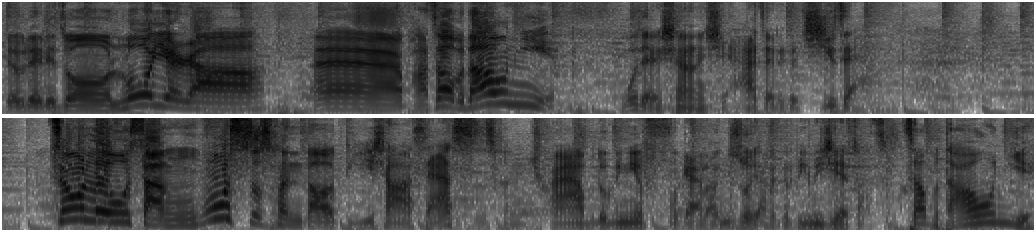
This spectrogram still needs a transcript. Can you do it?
对不对？那种裸眼儿啊，哎，怕找不到你。我在想，现在这个基站。走楼上五十层到地下三四层，全部都给你覆盖了。你说要那个 BB 机咋子嘛？找不到你，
